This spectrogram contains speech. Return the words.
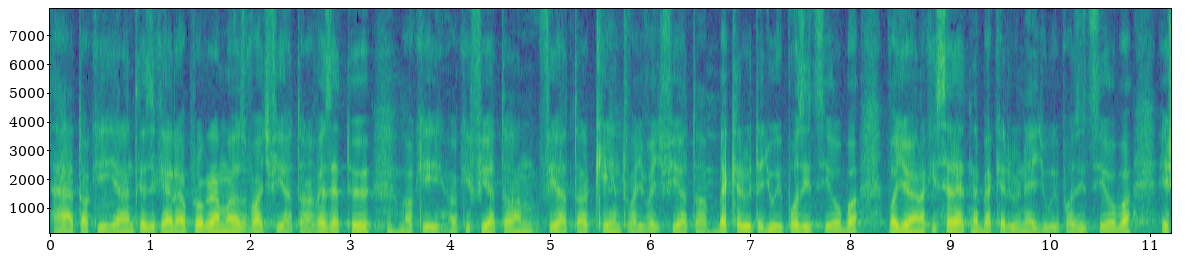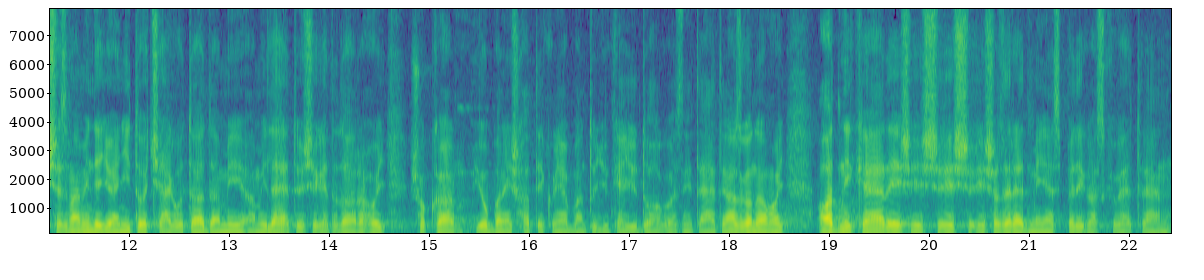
Tehát aki jelentkezik erre a programra, az vagy fiatal vezető, uh-huh. aki, aki fiatal, fiatalként vagy, vagy fiatal bekerült egy új pozícióba, vagy olyan, aki szeretne bekerülni egy új pozícióba, és ez már mindegy olyan nyitottságot ad, ami, ami lehetőséget ad arra, hogy sokkal jobban és hatékonyabban tudjuk együtt dolgozni. Tehát én azt gondolom, hogy adni kell, és, és, és, és az eredmény ez pedig azt követően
